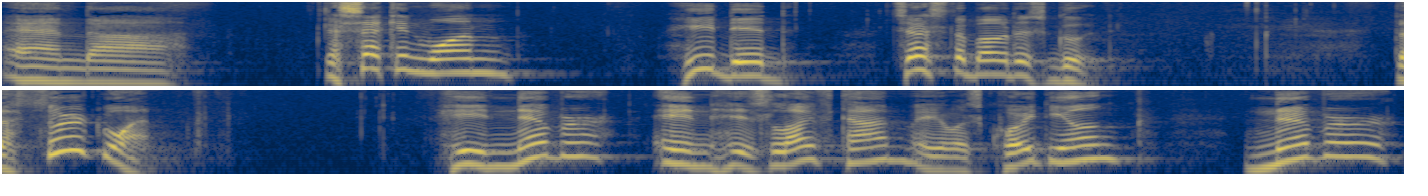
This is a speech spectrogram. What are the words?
And uh, the second one, he did just about as good. The third one, he never in his lifetime, he was quite young, never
